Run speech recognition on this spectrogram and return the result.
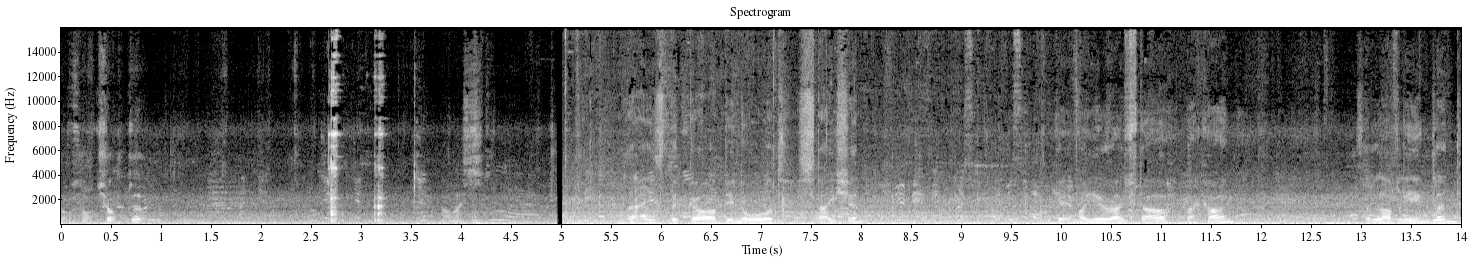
Got hot chocolate. Nice. That is the Gare du Nord station. Getting my Eurostar back home a lovely England.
